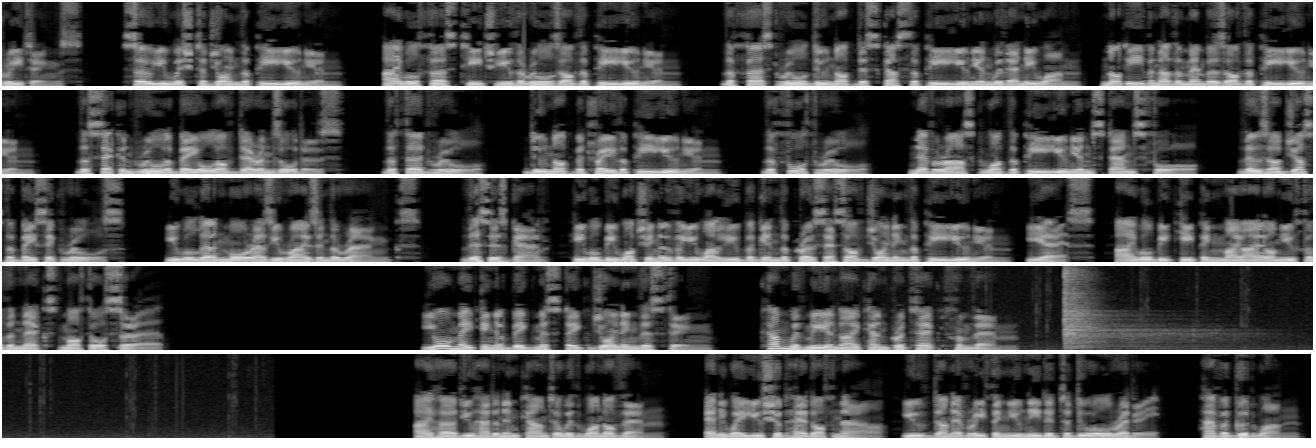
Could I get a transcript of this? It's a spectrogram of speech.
Greetings. So you wish to join the P-Union. I will first teach you the rules of the P Union. The first rule do not discuss the P Union with anyone, not even other members of the P Union. The second rule obey all of Darren's orders. The third rule. Do not betray the P Union. The fourth rule. Never ask what the P Union stands for. Those are just the basic rules. You will learn more as you rise in the ranks. This is Gav. He will be watching over you while you begin the process of joining the P Union. Yes, I will be keeping my eye on you for the next month or so. You're making a big mistake joining this thing. Come with me and I can protect from them. I heard you had an encounter with one of them. Anyway you should head off now. You've done everything you needed to do already. Have a good one.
